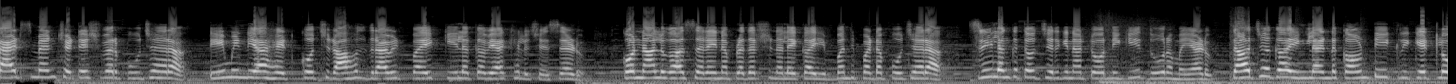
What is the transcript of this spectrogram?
Batsmen Cheteshwar Pujara team India head coach Rahul Dravid పై కీలక వ్యాఖ్యలు చేశాడు. కొన్నాళ్ళుగా సరైన ప్రదర్శన లేక ఇబ్బంది పడ్డ పూజారా శ్రీలంకతో జరిగిన టోర్నీకి దూరమయ్యాడు. తాజాగా ఇంగ్లాండ్ కౌంటీ క్రికెట్లో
